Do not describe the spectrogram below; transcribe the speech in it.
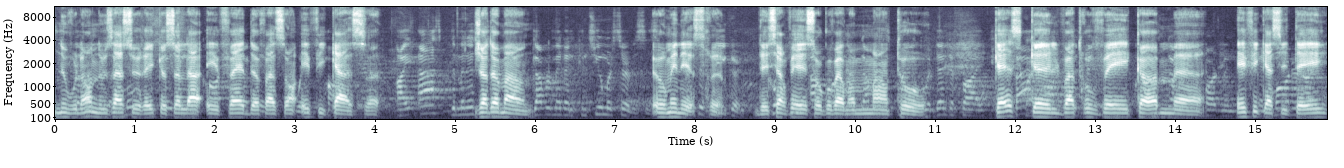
Nous voulons nous assurer que cela est fait de façon efficace. Je demande au ministre des services aux gouvernementaux qu'est-ce qu'il va trouver comme euh, efficacité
